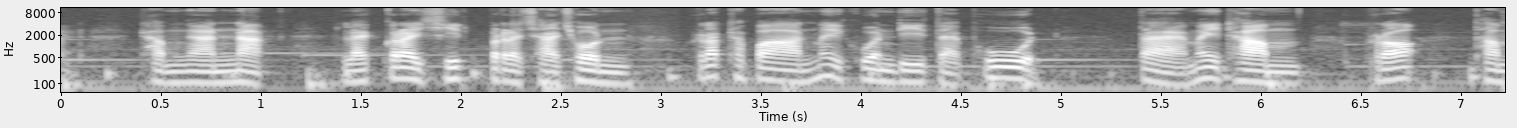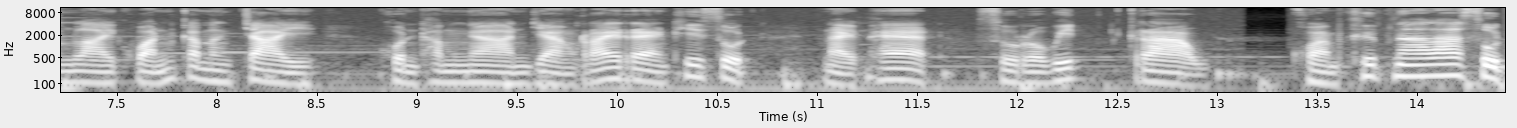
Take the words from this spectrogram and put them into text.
ทย์ทำงานหนักและใกล้ชิดประชาชน รัฐบาลไม่ควรดีแต่พูด แต่ไม่ทำเพราะทำลายขวัญกำลังใจ คนทำงานอย่างร้ายแรงที่สุดนายแพทย์ สุรวิทย์กล่าว ความคืบหน้าล่าสุด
